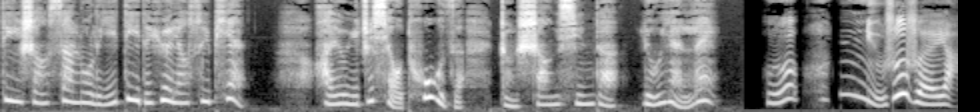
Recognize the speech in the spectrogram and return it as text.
地上散落了一地的月亮碎片，还有一只小兔子正伤心的流眼泪。呃，你是谁呀？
